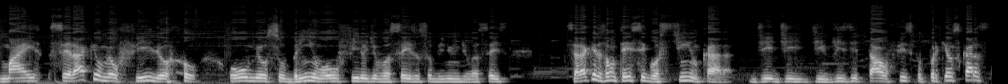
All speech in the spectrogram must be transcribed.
Mas será que o meu filho, ou, ou o meu sobrinho, ou o filho de vocês, o sobrinho de vocês, Será que eles vão ter esse gostinho, cara, de, de, de visitar o físico? Porque os caras,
